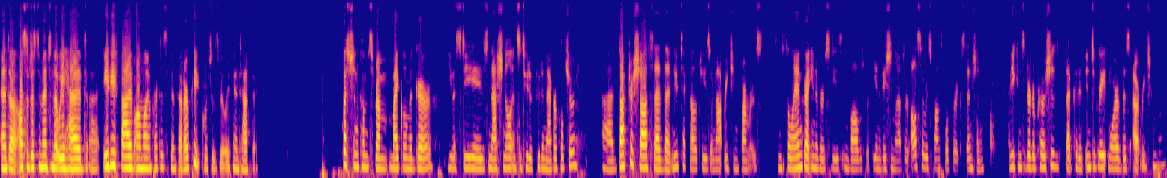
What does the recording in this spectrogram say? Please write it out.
And uh, also just to mention that we had uh, 85 online participants at our peak, which is really fantastic. Question comes from Michael McGurr, USDA's National Institute of Food and Agriculture. Uh, Dr. Shaw said that new technologies are not reaching farmers. Since the land-grant universities involved with the innovation labs are also responsible for extension, have you considered approaches that could integrate more of this outreach component?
